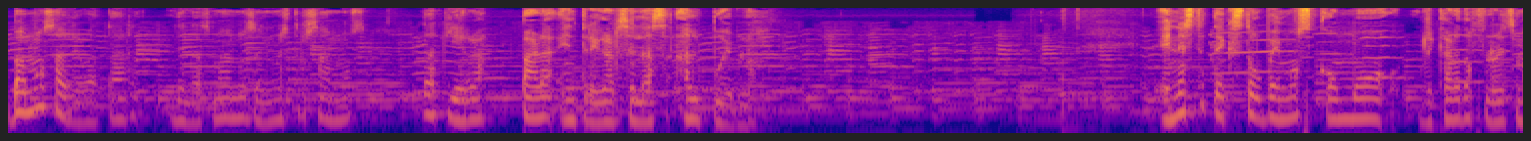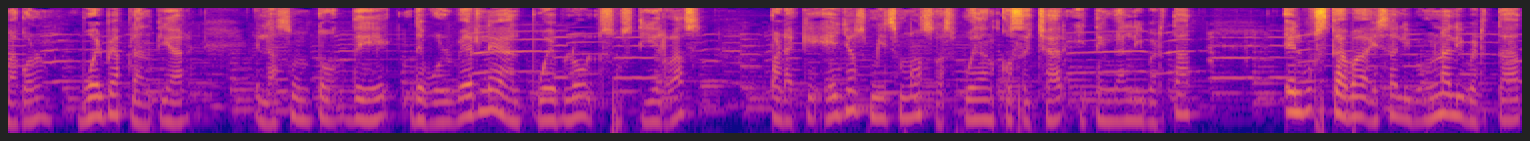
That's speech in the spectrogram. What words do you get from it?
Vamos a arrebatar de las manos de nuestros amos la tierra para entregárselas al pueblo. En este texto vemos cómo Ricardo Flores Magón vuelve a plantear el asunto de devolverle al pueblo sus tierras para que ellos mismos las puedan cosechar y tengan libertad. Él buscaba esa una libertad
